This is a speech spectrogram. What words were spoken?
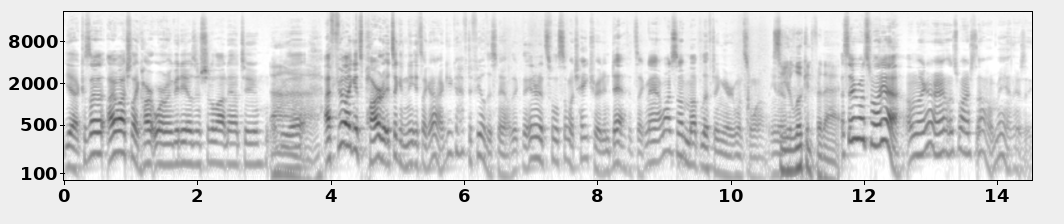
Yeah, because I, I watch like heartwarming videos and shit a lot now too. I do that. Ah. I feel like it's part of it's like a, it's like ah you have to feel this now. Like the internet's full of so much hatred and death. It's like nah, watch something uplifting every once in a while. You know. So you're looking for that. I say every once in a while, yeah. I'm like, all right, let's watch. Oh man, there's a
